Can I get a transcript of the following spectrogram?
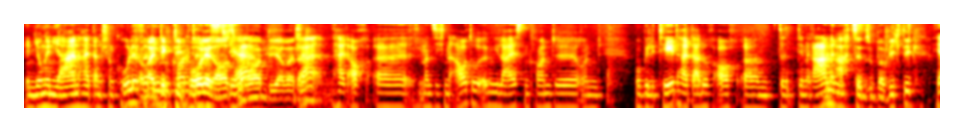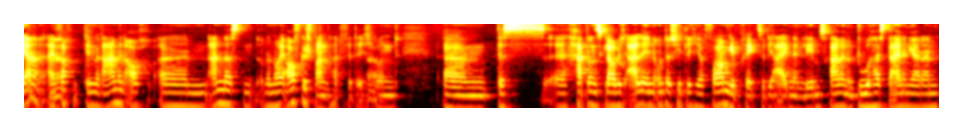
in jungen Jahren halt dann schon Kohle ja, verdienen mal dick konntest. die Kohle rausgehauen, ja, die aber dann... Klar, halt auch äh, man sich ein Auto irgendwie leisten konnte und Mobilität halt dadurch auch ähm, den Rahmen. Mit 18 super wichtig. Ja, einfach ja. den Rahmen auch äh, anders oder neu aufgespannt hat für dich. Ja. Und ähm, das äh, hat uns, glaube ich, alle in unterschiedlicher Form geprägt, so die eigenen Lebensrahmen. Und du hast deinen ja dann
